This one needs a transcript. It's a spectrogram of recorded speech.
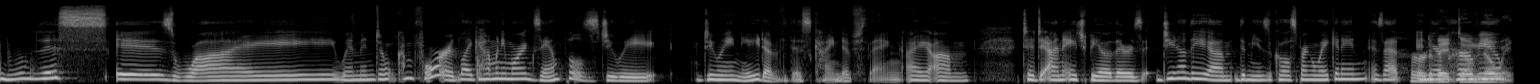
this is why women don't come forward. Like, how many more examples do we do we need of this kind of thing? I um. To, on HBO, there's. Do you know the um, the musical Spring Awakening? Is that Heard in your purpose? I don't know it, purview?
